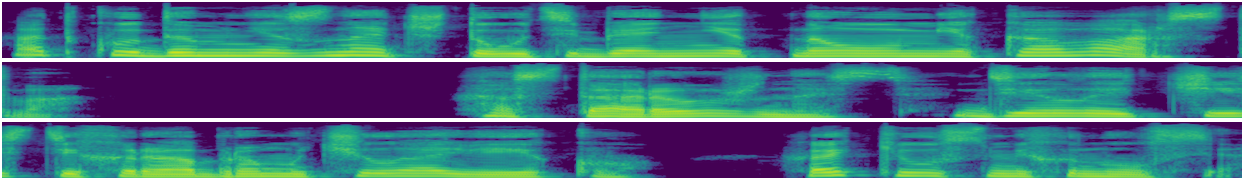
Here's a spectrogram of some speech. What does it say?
Откуда мне знать, что у тебя нет на уме коварства?» «Осторожность делает честь и храброму человеку», — Хаки усмехнулся.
